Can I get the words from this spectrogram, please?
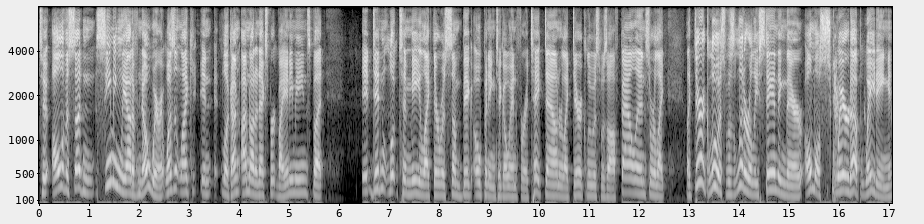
to all of a sudden seemingly out of nowhere. It wasn't like in look, I'm I'm not an expert by any means, but it didn't look to me like there was some big opening to go in for a takedown or like Derrick Lewis was off balance or like like Derrick Lewis was literally standing there almost squared up waiting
